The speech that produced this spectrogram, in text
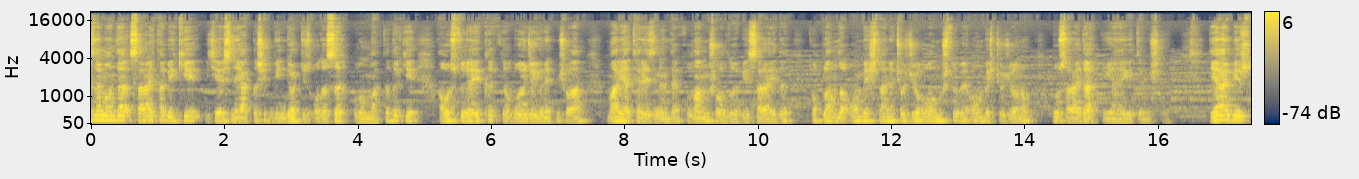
zamanda saray tabii ki içerisinde yaklaşık 1400 odası bulunmaktadır ki Avusturya'yı 40 yıl boyunca yönetmiş olan Maria Theresa'nın de kullanmış olduğu bir saraydı. Toplamda 15 tane çocuğu olmuştu ve 15 çocuğunu bu sarayda dünyaya getirmişti. Diğer bir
